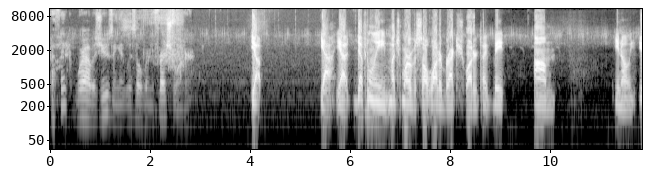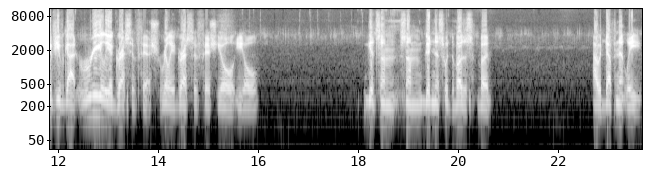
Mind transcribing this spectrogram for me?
I think where I was using it was over in the freshwater. Yep. Yeah, yeah, definitely much more of a saltwater, brackish water type bait. Um, you know, if you've got really aggressive fish, really aggressive fish, you'll you'll get some some goodness with the buzz, but I would definitely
